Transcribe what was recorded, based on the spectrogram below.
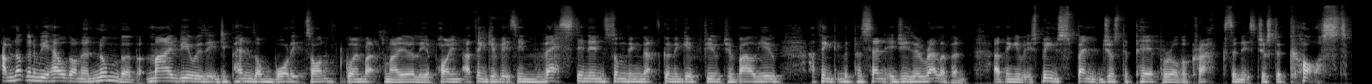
I'm not going to be held on a number, but my view is it depends on what it's on. Going back to my earlier point, I think if it's investing in something that's going to give future value, I think the percentage is irrelevant. I think if it's being spent just to paper over cracks and it's just a cost,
